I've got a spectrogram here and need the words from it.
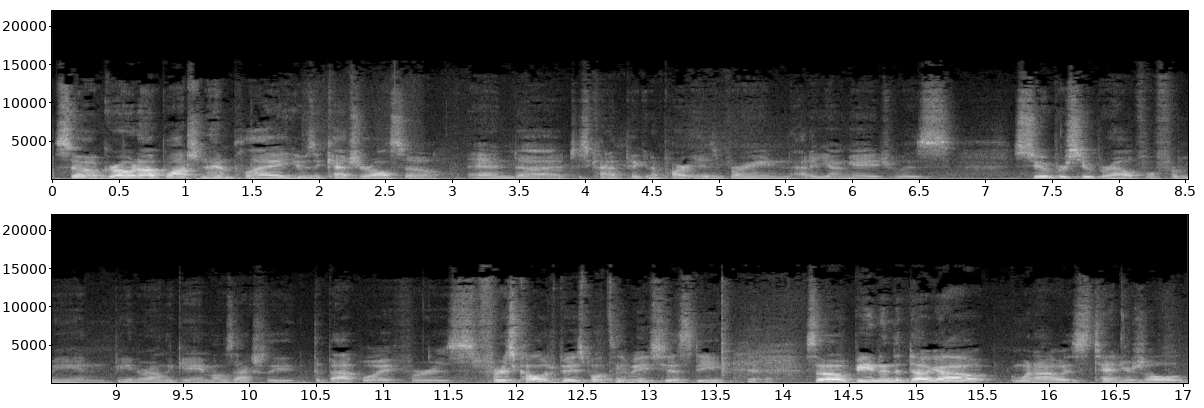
so growing up watching him play, he was a catcher also, and uh, just kind of picking apart his brain at a young age was super super helpful for me and being around the game. I was actually the bat boy for his first college baseball team at UCSD. Yeah. So being in the dugout when I was ten years old,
